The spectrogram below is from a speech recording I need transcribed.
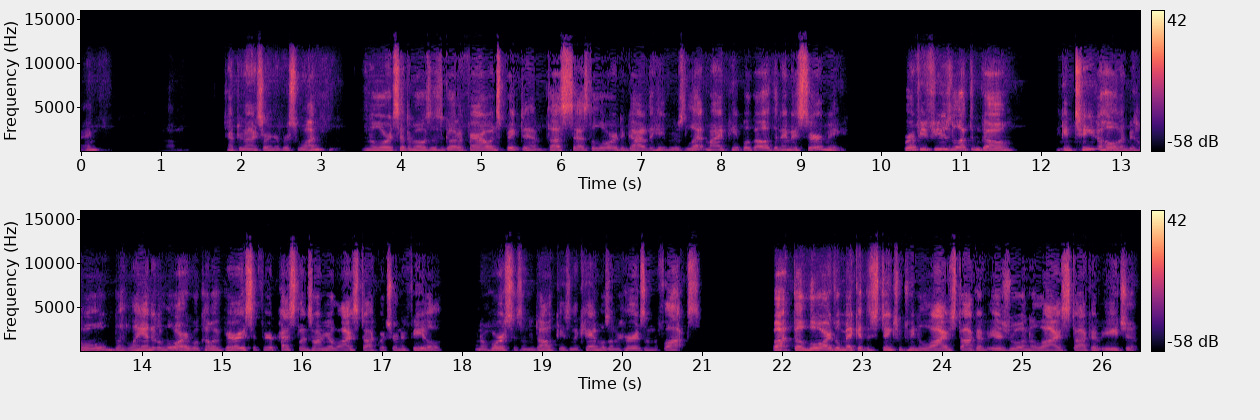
Okay chapter 9, starting at verse 1. And the Lord said to Moses, Go to Pharaoh and speak to him. Thus says the Lord, the God of the Hebrews, Let my people go that they may serve me. For if you refuse to let them go and continue to hold them, behold, the land of the Lord will come a very severe pestilence on your livestock which are in the field, on the horses, on the donkeys, and the camels, on the herds, and the flocks. But the Lord will make a distinction between the livestock of Israel and the livestock of Egypt,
